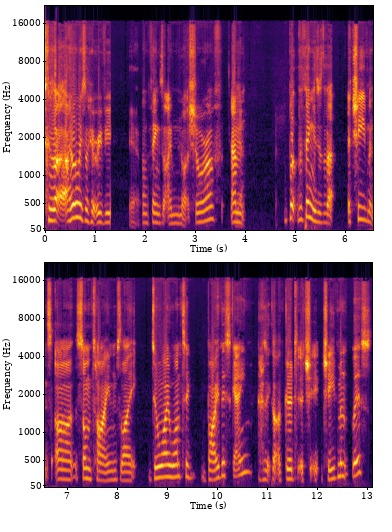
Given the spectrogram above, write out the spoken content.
because I, I always look at reviews Yeah. on things that I'm not sure of, and but the thing is, is that achievements are sometimes like, do I want to buy this game? Has it got a good ach- achievement list?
